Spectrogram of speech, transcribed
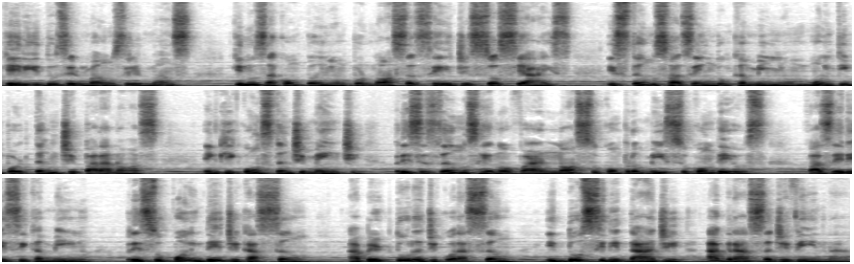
Queridos irmãos e irmãs que nos acompanham por nossas redes sociais, estamos fazendo um caminho muito importante para nós, em que constantemente precisamos renovar nosso compromisso com Deus. Fazer esse caminho pressupõe dedicação, abertura de coração e docilidade à graça divina.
